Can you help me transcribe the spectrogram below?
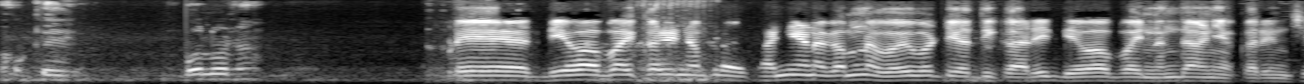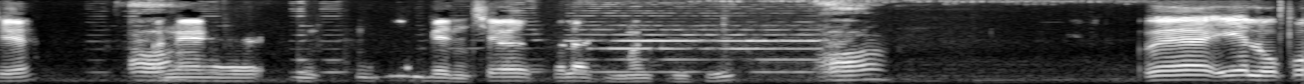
ઓકે. બોલો ને. આપણે દેવાભાઈ કરીને આપણે થાનિયાણા ગામના વહીવટી અધિકારી દેવાભાઈ નંદાણીયા કરીને છે. અને બેન છે તલાટી મંત્રી હા. હવે એ લોકો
